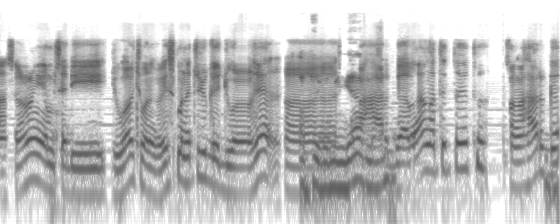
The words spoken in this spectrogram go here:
Nah sekarang yang bisa dijual cuma Griezmann itu juga jualnya eh, pinjaman. harga banget itu itu setengah harga.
